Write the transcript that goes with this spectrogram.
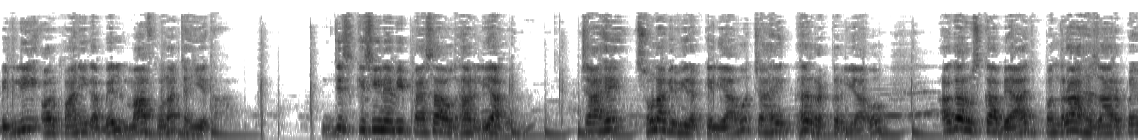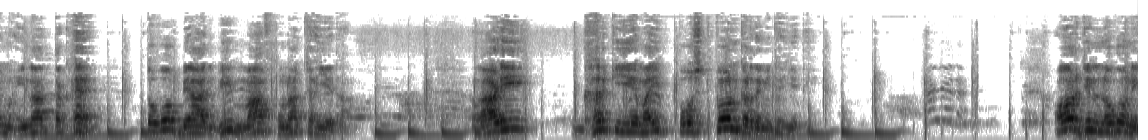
बिजली और पानी का बिल माफ़ होना चाहिए था। जिस किसी ने भी पैसा उधार लिया हो, चाहे सोना गिरवी रख के लिया हो, चाहे घर रख कर लिया हो, अगर उसका ब्याज पंद्रह हज़ार रूपए महीना तक है तो वो ब्याज भी माफ़ होना चाहिए था। गाड़ी घर की ईएमआई पोस्टपोन कर देनी चाहिए थी। और जिन लोगों ने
